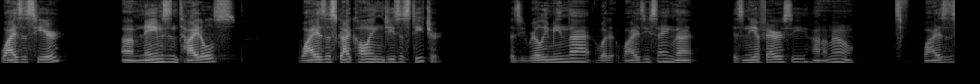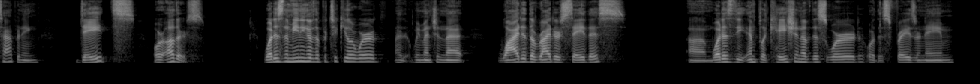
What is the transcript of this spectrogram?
Why is this here? Um, names and titles. Why is this guy calling Jesus teacher? Does he really mean that? What, why is he saying that? Isn't he a Pharisee? I don't know. Why is this happening? Dates or others? What is the meaning of the particular word? We mentioned that. Why did the writer say this? Um, what is the implication of this word or this phrase or name?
